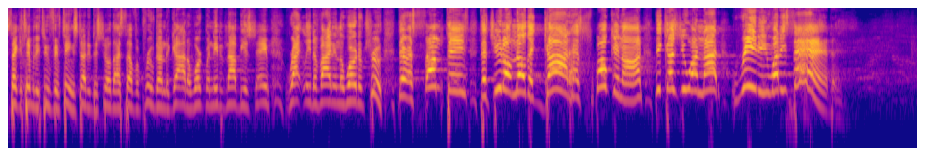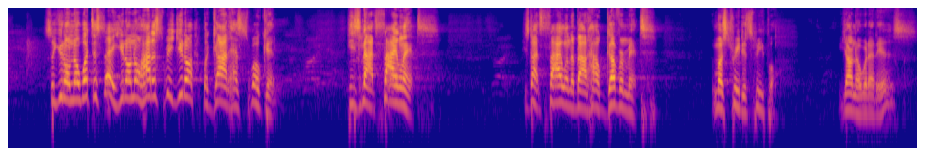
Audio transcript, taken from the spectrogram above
2 Timothy 2.15, study to show thyself approved unto God, a workman needed not be ashamed, rightly dividing the word of truth. There are some things that you don't know that God has spoken on because you are not reading what he said. So you don't know what to say. You don't know how to speak. You don't, but God has spoken. He's not silent. He's not silent about how government must treat its people. Y'all know what that is.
